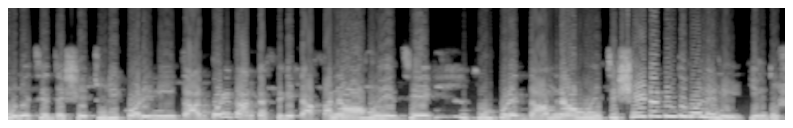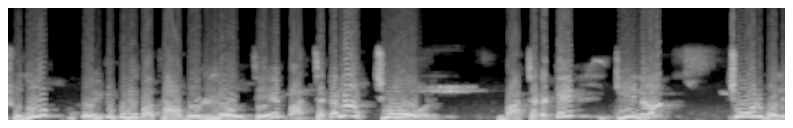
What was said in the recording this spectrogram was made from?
বলেছে যে সে চুরি করেনি, তারপরে তার কাছ থেকে টাকা নেওয়া হয়েছে, কুরকুরের দাম নেওয়া হয়েছে, সেটা কিন্তু বলেনি, কিন্তু শুধু ওইটুকুনি কথা বলল যে, বাচ্চাটা না চোর, বাচ্চাটাকে কি না চোর বলে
